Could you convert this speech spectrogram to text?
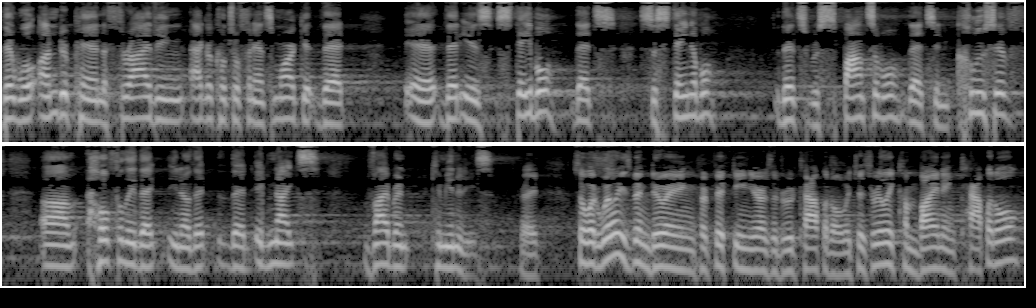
that will underpin a thriving agricultural finance market that, uh, that is stable, that's sustainable, that's responsible, that's inclusive, um, hopefully that, you know, that, that ignites vibrant communities. Great. So what Willy's been doing for 15 years at Root Capital, which is really combining capital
